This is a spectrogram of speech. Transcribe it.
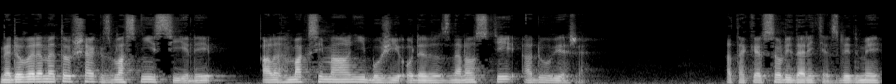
Nedovedeme to však z vlastní síly, ale v maximální boží odevzdanosti a důvěře. A také v solidaritě s lidmi,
